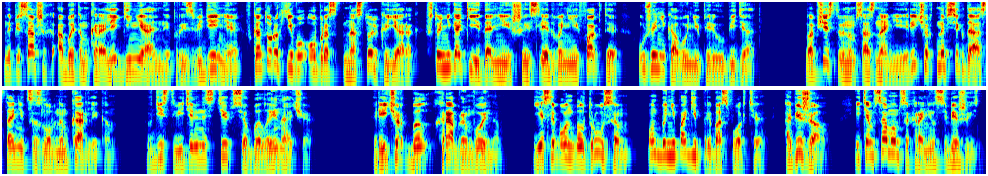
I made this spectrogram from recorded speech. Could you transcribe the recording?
написавших об этом короле гениальные произведения, в которых его образ настолько ярок, что никакие дальнейшие исследования и факты уже никого не переубедят. В общественном сознании Ричард навсегда останется злобным карликом. В действительности все было иначе. Ричард был храбрым воином. Если бы он был трусом, он бы не погиб при Босфорте, а бежал, и тем самым сохранил себе жизнь.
